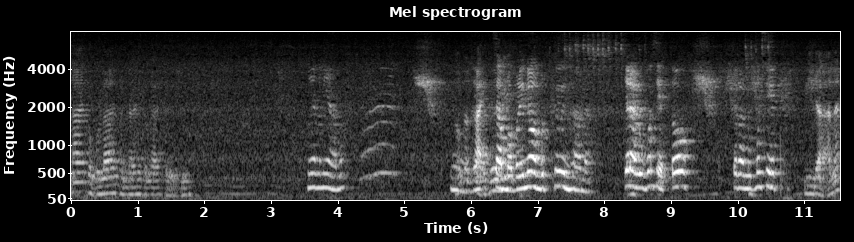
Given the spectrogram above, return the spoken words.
ไล่ก็บ่ไล่กันได้ก็ไล่เติบอยู่เนี่ยน้ำยาปะเขาก็ไข่ด้วยจำบอกไปนอนเมื่อคืนเท่าน่ะจะได้ลูกมาเสร็จโตจะได้ลูกมาเสร็จ กินยานะ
